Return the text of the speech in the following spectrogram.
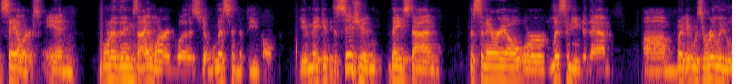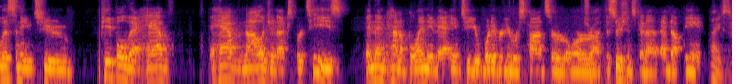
sailors, and one of the things I learned was you listen to people. You make a decision based on the scenario or listening to them, um, but it was really listening to people that have have knowledge and expertise and then kind of blending that into your whatever your response or, or uh, decision is going to end up being. Nice.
